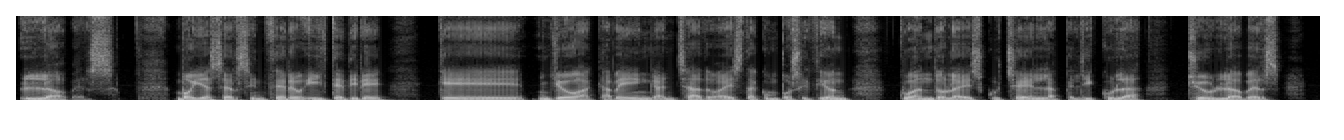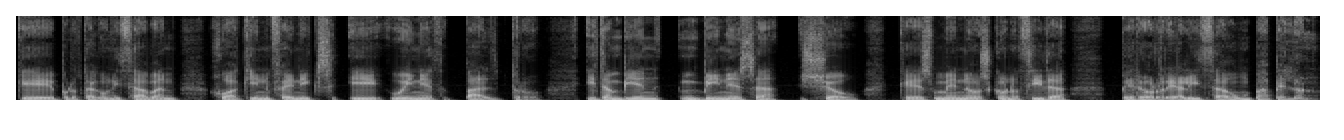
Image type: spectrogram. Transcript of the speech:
Lovers. Voy a ser sincero y te diré que yo acabé enganchado a esta composición cuando la escuché en la película Two Lovers que protagonizaban Joaquín Phoenix y Gwyneth Paltrow, y también Vanessa Shaw, que es menos conocida, pero realiza un papelón.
